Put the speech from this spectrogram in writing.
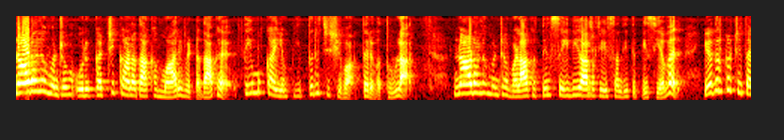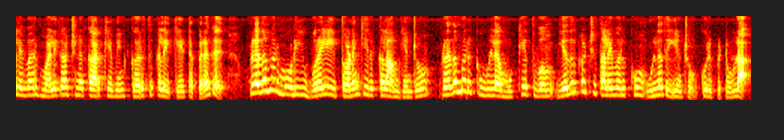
நாடாளுமன்றம் ஒரு கட்சிக்கானதாக மாறிவிட்டதாக திமுக எம்பி திருச்சி சிவா தெரிவித்துள்ளார். நாடாளுமன்ற வளாகத்தில் செய்தியாளர்களை சந்தித்து பேசிய அவர் எதிர்க்கட்சித் தலைவர் மல்லிகார்ஜுன கார்கேவின் கருத்துக்களை கேட்ட பிறகு பிரதமர் மோடி உரையை தொடங்கியிருக்கலாம் என்றும் பிரதமருக்கு உள்ள முக்கியத்துவம் எதிர்க்கட்சித் தலைவருக்கும் உள்ளது என்றும் குறிப்பிட்டுள்ளார்.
